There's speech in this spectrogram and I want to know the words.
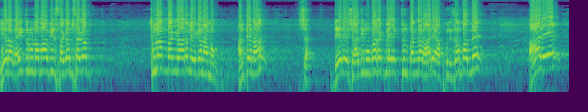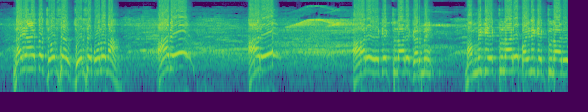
ఇలా రైతు రుణమాఫీ సగం సగం తులం బంగారం ఎగనామం అంతేనా? दे रहे शादी मुबारक में एक तुल बंगार आ रहे आपको निजामाबाद में आ रहे नहीं आए तो जोर से जोर से बोलो ना आ रहे आ रहे आ रहे एक एक तुला रहे घर में मम्मी की एक तुला रहे बहनी की एक तुला रहे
